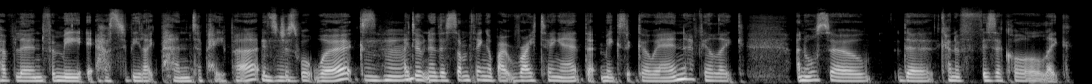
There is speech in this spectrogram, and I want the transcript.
have learned for me, it has to be like pen to paper. It's mm-hmm. just what works. Mm-hmm. I don't know. There's something about writing it that makes it go in. I feel like, and also the kind of physical, like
